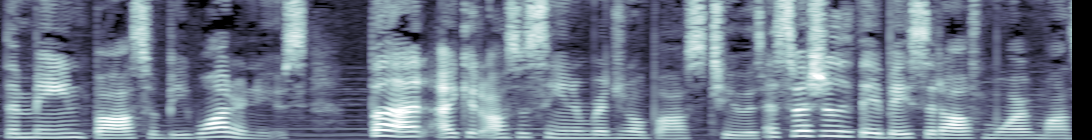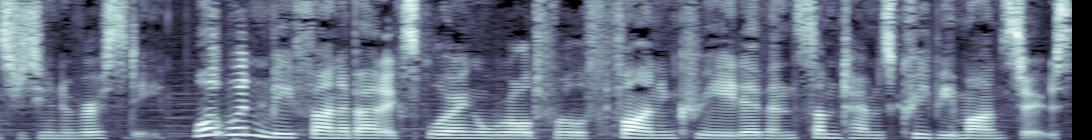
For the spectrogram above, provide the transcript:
the main boss would be Waternoose, but I could also see an original boss too, especially if they base it off more of Monsters University. What wouldn't be fun about exploring a world full of fun, creative, and sometimes creepy monsters?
